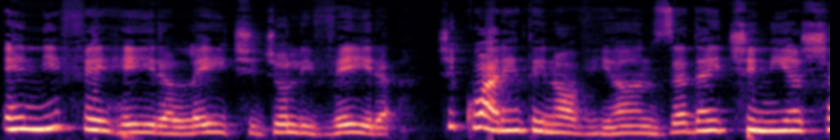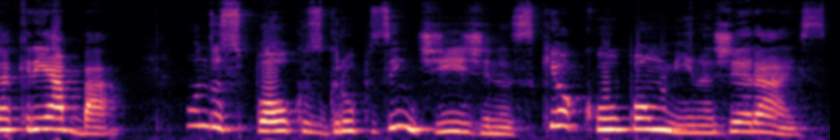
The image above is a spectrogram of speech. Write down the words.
Eni Ferreira Leite de Oliveira, de 49 anos, é da etnia Chacriabá, um dos poucos grupos indígenas que ocupam Minas Gerais.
